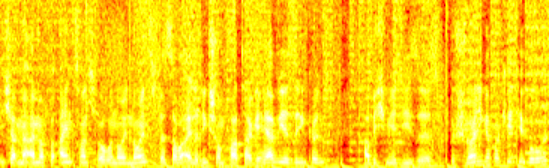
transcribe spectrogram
Ich habe mir einmal für 21,99 Euro, das ist aber allerdings schon ein paar Tage her, wie ihr sehen könnt, habe ich mir dieses Beschleuniger-Paket hier geholt.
